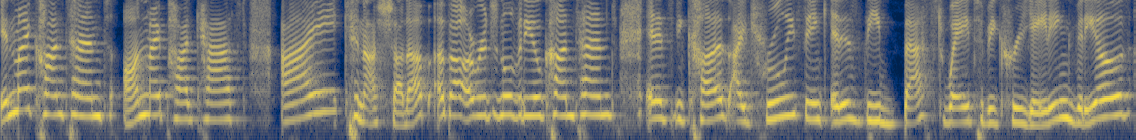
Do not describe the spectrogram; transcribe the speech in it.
in my content on my podcast, I cannot shut up about original video content. And it's because I truly think it is the best way to be creating videos,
